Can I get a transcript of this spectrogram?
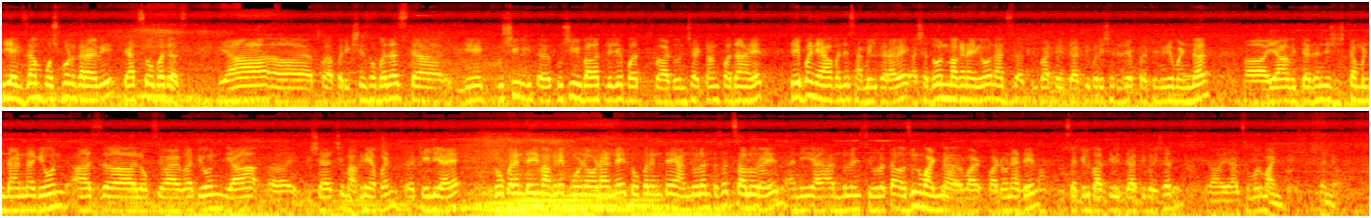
ती एक्झाम पोस्टपोन करावी. त्याचसोबतच या प- परीक्षेसोबतच त्या जे कृषी कृषी विभागातले जे पद दोनशे अठ्ठावन्न पदं आहेत ते पण यामध्ये सामील करावे. अशा दोन मागण्या घेऊन आज अखिल भारतीय विद्यार्थी परिषदेचे प्रतिनिधी मंडळ या विद्यार्थ्यांच्या शिष्टमंडळांना घेऊन आज लोकसेवा आयोगात येऊन या विषयाची मागणी आपण केली आहे. जोपर्यंत ही मागणी पूर्ण होणार नाही तोपर्यंत हे आंदोलन तसंच चालू राहील आणि या आंदोलनाची तीव्रता अजून वाढणं वा- वाढवण्यात येईल अखिल भारतीय विद्यार्थी परिषद यासमोर मांडते. धन्यवाद.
